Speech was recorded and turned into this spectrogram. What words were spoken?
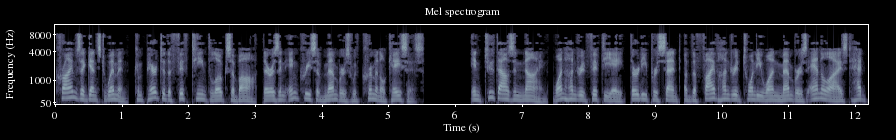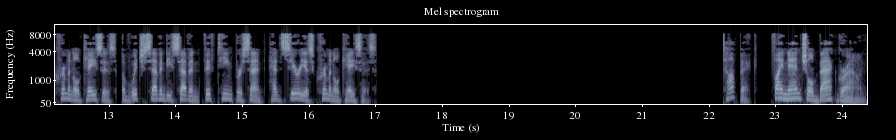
Crimes against women, compared to the 15th Lok Sabha, there is an increase of members with criminal cases. In 2009, 158 of the 521 members analyzed had criminal cases, of which 77 had serious criminal cases. Financial background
